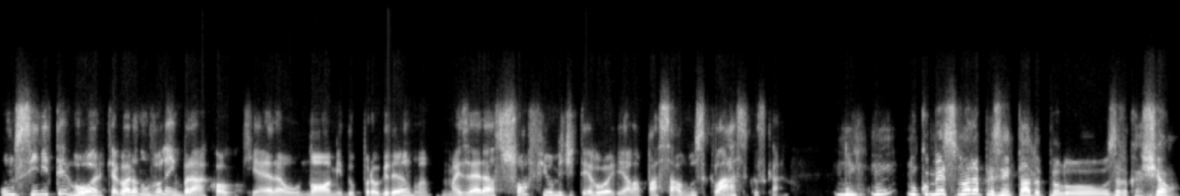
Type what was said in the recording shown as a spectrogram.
um cine terror, que agora eu não vou lembrar qual que era o nome do programa, mas era só filme de terror e ela passava os clássicos, cara. No, no, no começo não era apresentado pelo Zé do Caixão?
